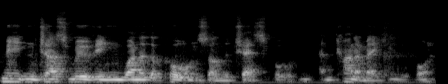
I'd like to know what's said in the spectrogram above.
Sweden just moving one of the pawns on the chessboard and, and kind of making the point.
